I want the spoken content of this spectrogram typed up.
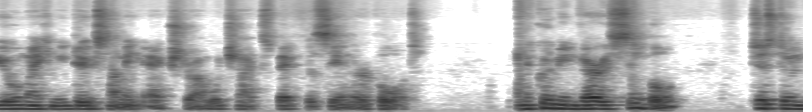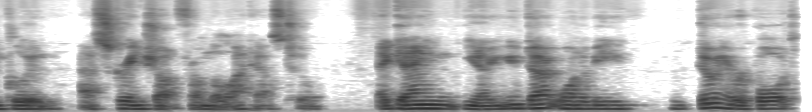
You're making me do something extra, which I expect to see in the report. And it could have been very simple just to include a screenshot from the Lighthouse tool. again, you know, you don't want to be doing a report,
